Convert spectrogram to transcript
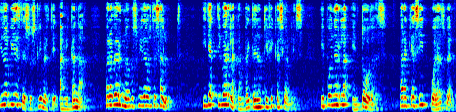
Y no olvides de suscribirte a mi canal para ver nuevos videos de salud y de activar la campanita de notificaciones y ponerla en todas para que así puedas ver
